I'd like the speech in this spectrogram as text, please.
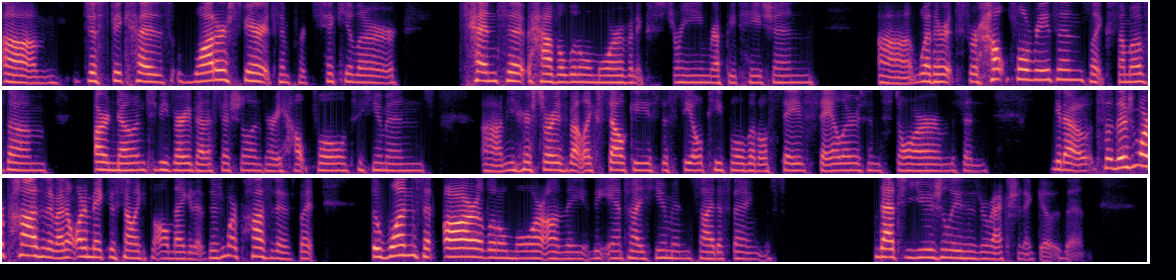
Um just because water spirits in particular tend to have a little more of an extreme reputation, uh, whether it's for helpful reasons, like some of them are known to be very beneficial and very helpful to humans. Um, you hear stories about like Selkies, the seal people that'll save sailors in storms, and you know, so there's more positive. I don't want to make this sound like it's all negative. There's more positive, but the ones that are a little more on the the anti-human side of things, that's usually the direction it goes in.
